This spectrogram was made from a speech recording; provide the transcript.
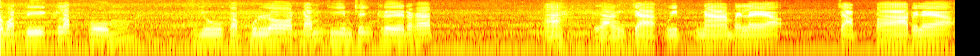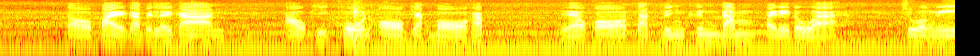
สวัสดีครับผมอยู่กับบุญรอดดำทีมเช่นเคยนะครับ อะ หลังจากวิทย์น้ำไปแล้ว จับปลาไปแล้ว ต่อไปก็เป็นรายการเอาขี้โคลนออกจากบ่อครับ แล้วก็ตักดินขึ้นดำไปในตัว ช่วงนี้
